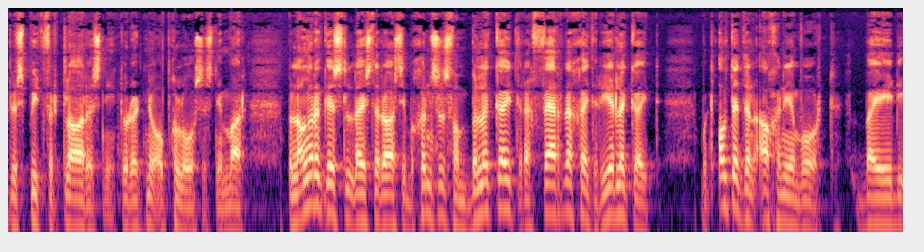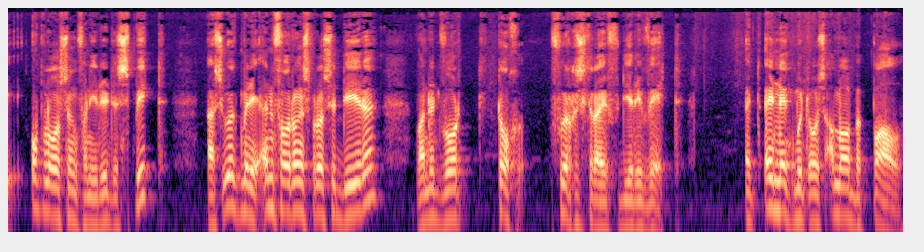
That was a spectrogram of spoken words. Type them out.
dispuut verklaar is nie totdat dit nou opgelos is nie, maar belangrik is luisteraars die beginsels van billikheid, regverdigheid, redelikheid moet altyd in ag geneem word by die oplossing van hierdie dispuut, asook met die invorderingsprosedure, want dit word tog voorgeskryf deur die wet. Uiteindelik moet ons almal bepaal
